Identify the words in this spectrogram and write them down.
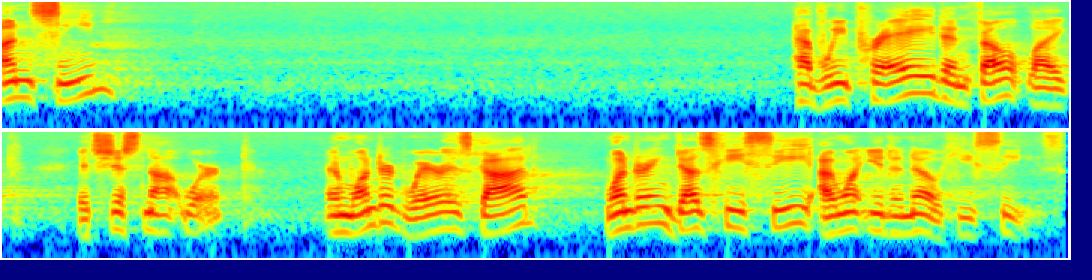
unseen? Have we prayed and felt like it's just not worked and wondered, where is God? Wondering, does He see? I want you to know He sees.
